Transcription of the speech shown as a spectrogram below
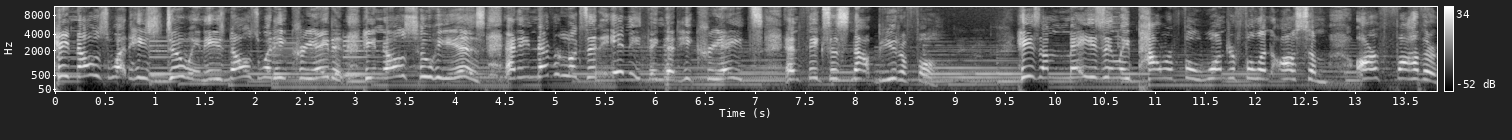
He knows what he's doing. He knows what he created. He knows who he is. And he never looks at anything that he creates and thinks it's not beautiful. He's amazingly powerful, wonderful, and awesome. Our Father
